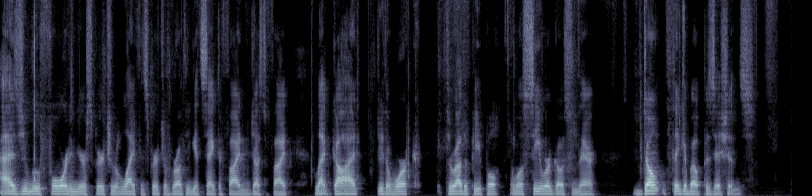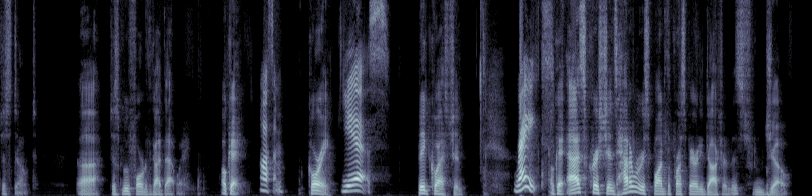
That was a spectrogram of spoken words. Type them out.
as you move forward in your spiritual life and spiritual growth, you get sanctified and justified. Let God do the work through other people, and we'll see where it goes from there. Don't think about positions. Just don't. Uh, just move forward with God that way. Okay, awesome Corey, yes big question. right Okay, as Christians, how do we respond to the prosperity doctrine? This is from Joe.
